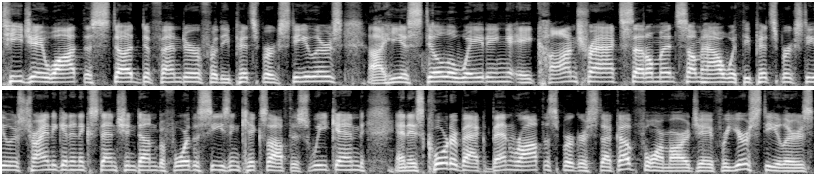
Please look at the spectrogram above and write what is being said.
TJ Watt, the stud defender for the Pittsburgh Steelers, uh, he is still awaiting a contract settlement somehow with the Pittsburgh Steelers, trying to get an extension done before the season kicks off this weekend. And his quarterback, Ben Roethlisberger, stuck up for him, RJ, for your Steelers,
